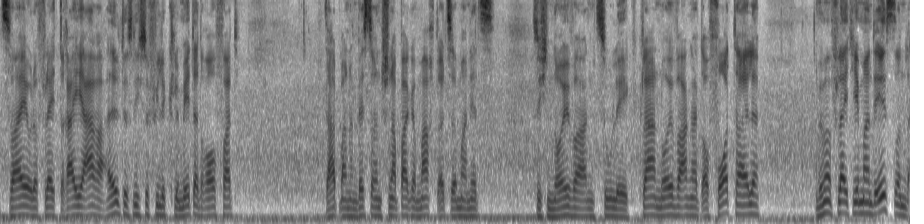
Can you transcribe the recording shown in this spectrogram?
zwei oder vielleicht drei Jahre alt ist, nicht so viele Kilometer drauf hat da hat man einen besseren Schnapper gemacht, als wenn man jetzt sich einen Neuwagen zulegt. Klar, ein Neuwagen hat auch Vorteile. Wenn man vielleicht jemand ist, und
